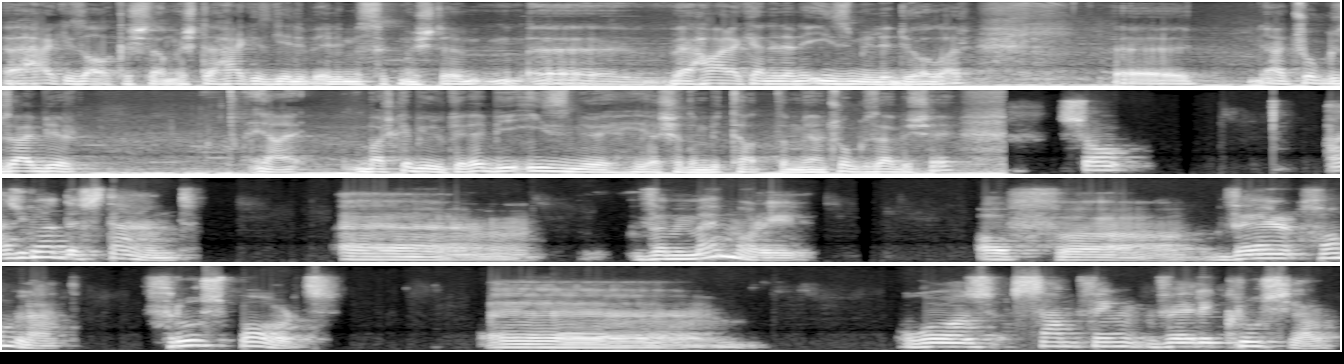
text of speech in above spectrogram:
E, Herkes alkışlamıştı. Herkes gelip elimi sıkmıştı. E, ve hala kendilerine İzmirli diyorlar. E, yani çok güzel bir yani başka bir ülkede bir yaşadım, bir tattım. Yani çok güzel bir şey. So, as you understand, uh, the memory of uh, their homeland through sports uh, was something very crucial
